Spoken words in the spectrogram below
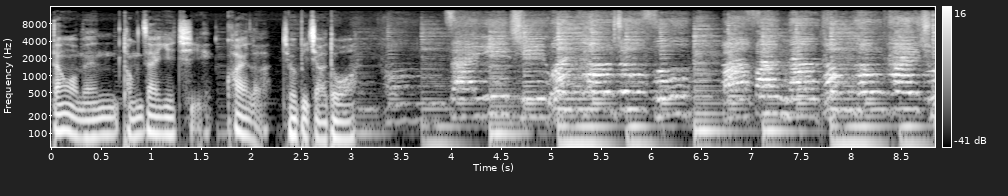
当我们同在一起，快乐就比较多。在一起问候祝福，把烦恼统统开除，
